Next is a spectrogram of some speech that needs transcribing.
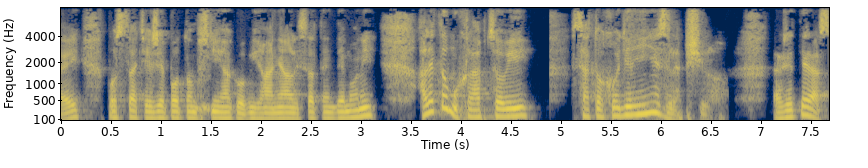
hej. V podstate, že potom s nich ako vyháňali sa ten démony. Ale tomu chlapcovi sa to chodenie nezlepšilo. Takže teraz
